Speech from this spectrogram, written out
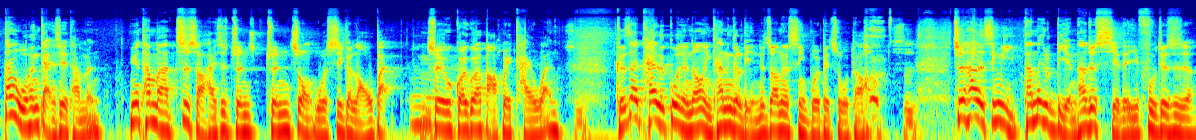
当然我很感谢他们。因为他们至少还是尊尊重我是一个老板，所以我乖乖把会开完。可是，在开的过程当中，你看那个脸就知道那个事情不会被做到。是，就是他的心里，他那个脸，他就写的一副就是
